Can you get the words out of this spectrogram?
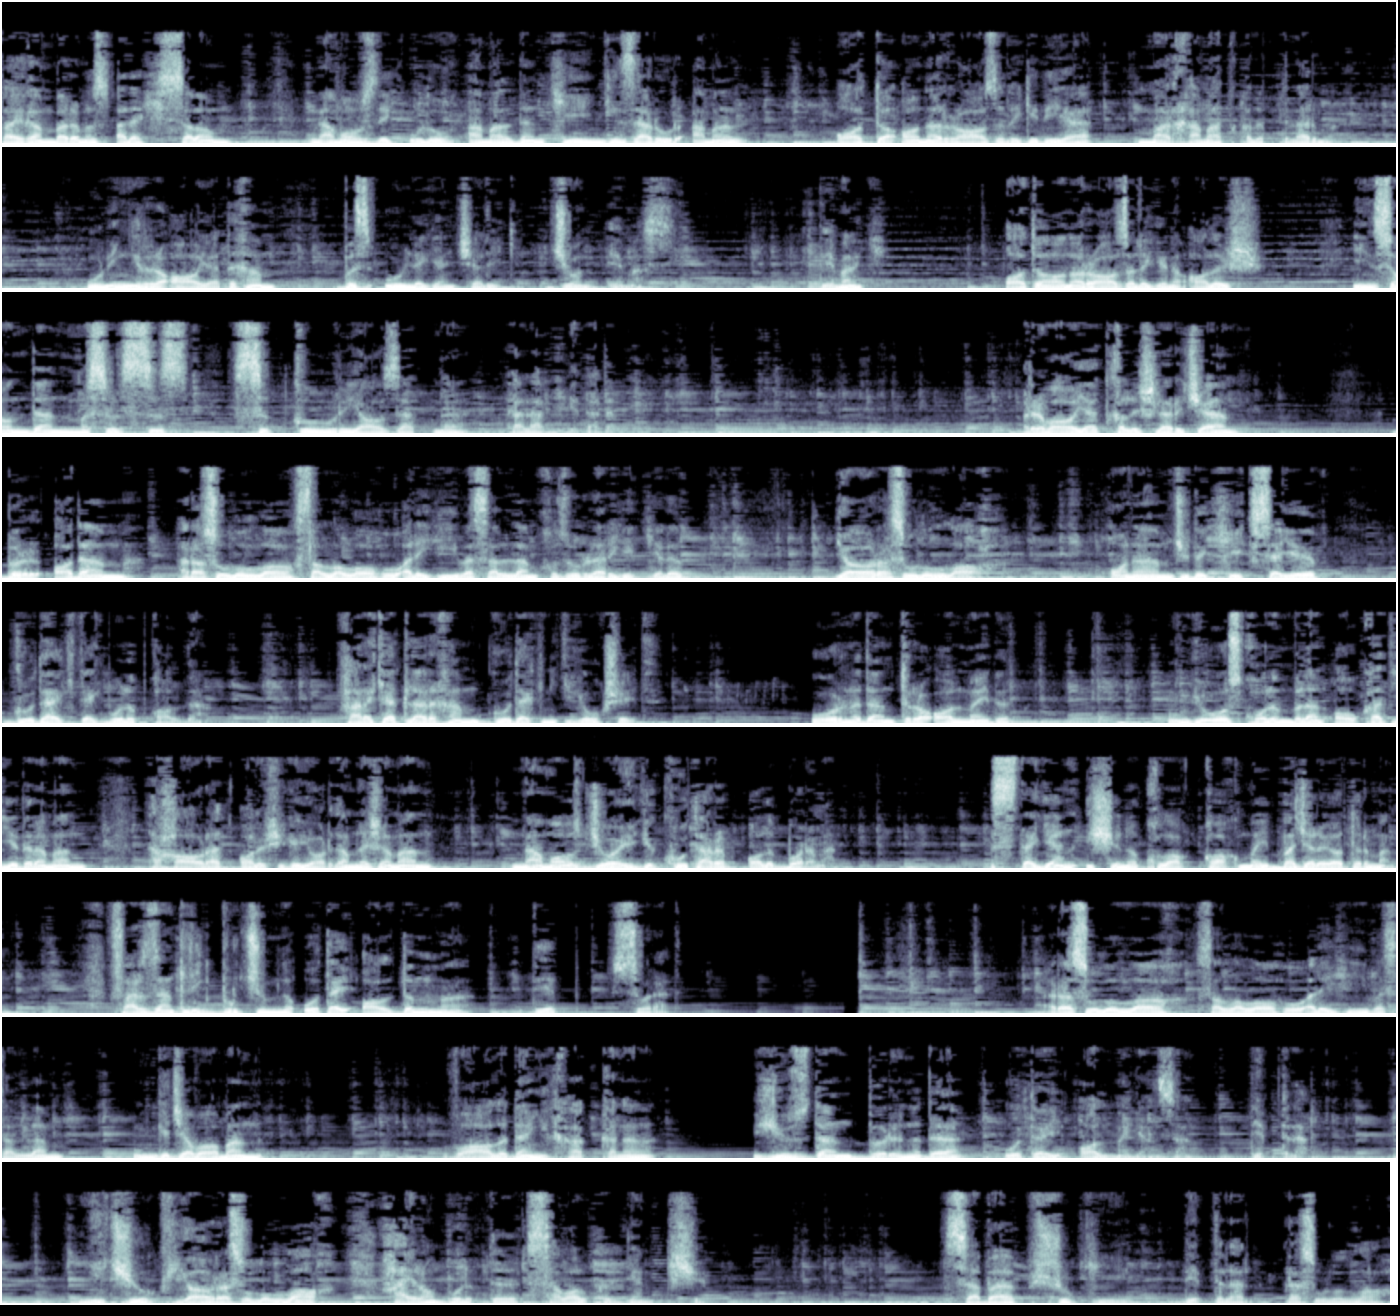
Payg'ambarimiz alayhissalom namozdek ulug' amaldan keyingi zarur amal ota ona roziligi deya marhamat qilibdilarmi? Uning rioyati ham biz o'ylaganchalik jo'n emas. Demak ota ona roziligini olish insondan mislsiz sidqu riyozatni talab etadi. Rivoyat qilishlaricha bir odam rasululloh sallallohu alayhi vasallam huzurlariga kelib yo rasululloh onam juda keksayib go'dakdek bo'lib qoldi. Harakatlari ham go'daknikiga o'xshaydi. O'rnidan tura olmaydi. Unga o'z qo'lim bilan ovqat yediraman tahorat olishiga yordamlashaman namoz joyiga ko'tarib olib boraman. Istagan ishini quloq qoqmay bajarayotirman farzandlik burchimni o'tay oldimmi? deb so'radi. Rasululloh sollallohu alayhi vasallam unga javoban volidang haqqini yuzdan birini da o'tay olmagansan debdilar. Nechuk yo rasululloh? hayron bo'libdi savol qilgan kishi. Sabab shuki debdilar rasululloh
